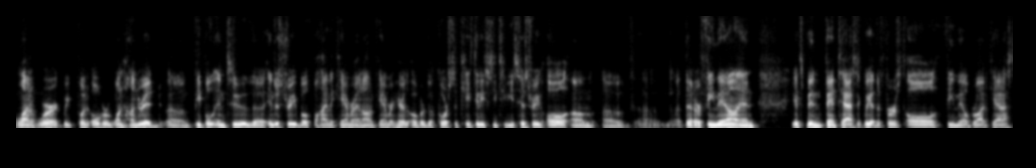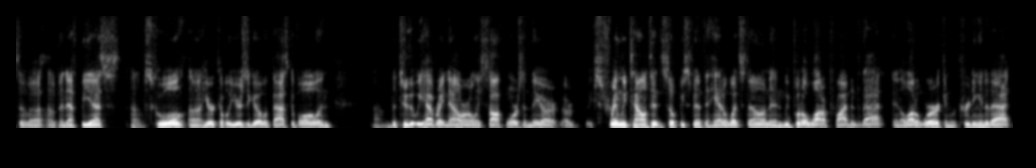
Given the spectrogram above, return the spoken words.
line of work. We put over 100 um, people into the industry, both behind the camera and on camera, here over the course of K State HDTV's history, all um, of uh, that are female, and it's been fantastic. We had the first all female broadcast of a of an FBS uh, school uh, here a couple of years ago with basketball, and um, the two that we have right now are only sophomores, and they are, are extremely talented. Sophie Smith and Hannah Whetstone, and we put a lot of pride into that, and a lot of work and recruiting into that,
